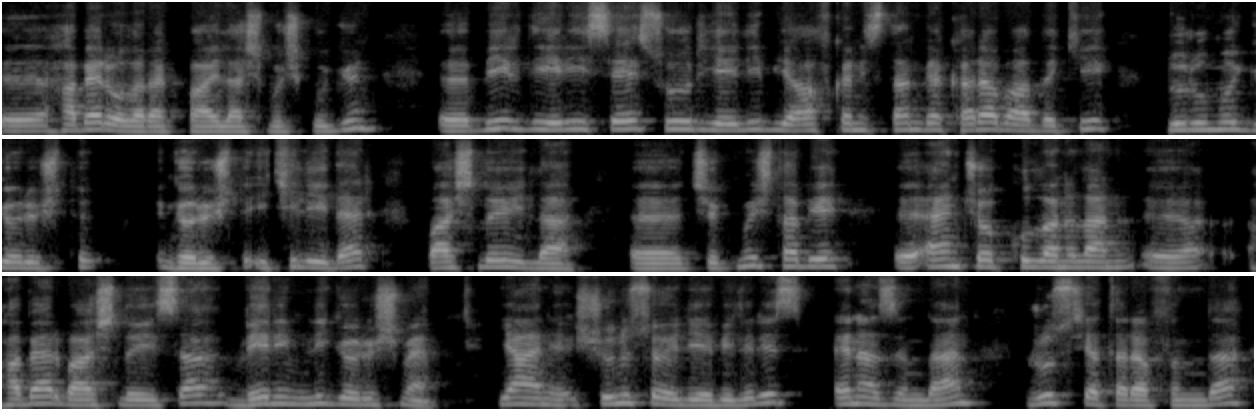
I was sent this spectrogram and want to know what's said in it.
e, haber olarak paylaşmış bugün. E, bir diğeri ise Suriye, Libya, Afganistan ve Karabağ'daki durumu görüştü. Görüştü iki lider başlığıyla e, çıkmış. Tabii e, en çok kullanılan e, haber başlığı ise verimli görüşme. Yani şunu söyleyebiliriz en azından Rusya tarafında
